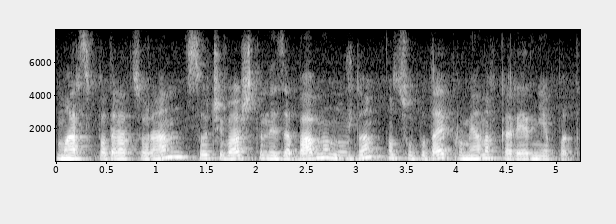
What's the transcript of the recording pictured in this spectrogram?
Марс в квадрат Соран сочи вашата незабавна нужда от свобода и промяна в кариерния път.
